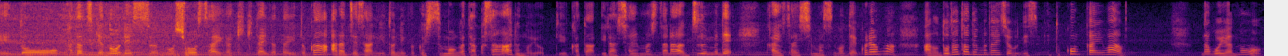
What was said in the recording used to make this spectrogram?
えっと、片付けのレッスンの詳細が聞きたいだったりとか荒地さんにとにかく質問がたくさんあるのよっていう方いらっしゃいましたら Zoom で開催しますのでこれはあのどなたでも大丈夫です、えっと、今回は名古屋の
